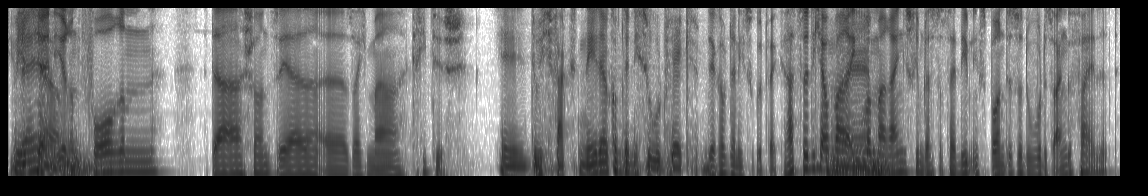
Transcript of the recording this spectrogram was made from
die sind Ja, ja, ja. in ihren Foren da schon sehr, äh, sag ich mal, kritisch. Äh, durchwachsen, nee, da kommt er nicht so gut weg. Der kommt da nicht so gut weg. Hast du dich auch mal Nee. irgendwann mal reingeschrieben, dass das dein Lieblingsbond ist und du wurdest angefeindet?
